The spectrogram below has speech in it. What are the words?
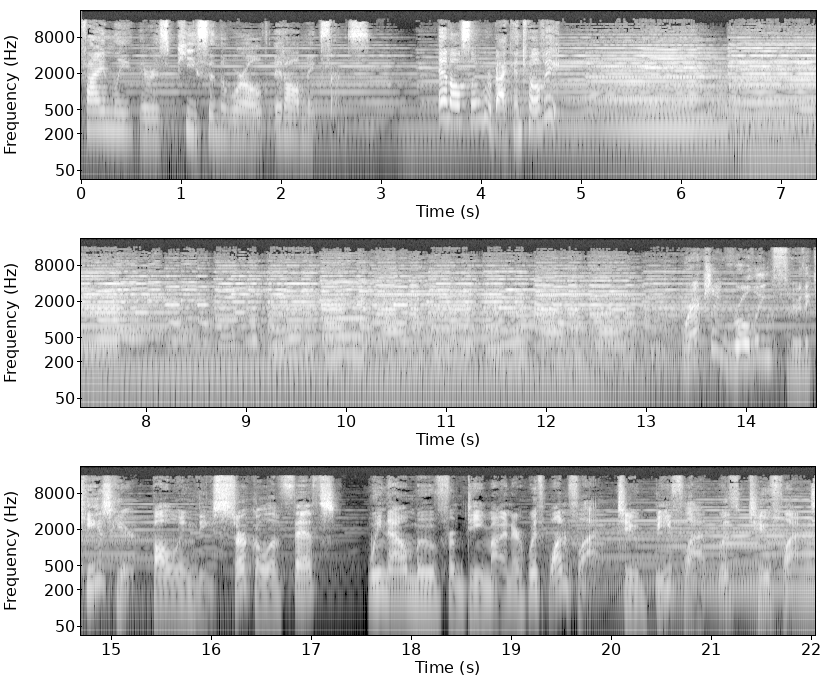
Finally, there is peace in the world. It all makes sense. And also, we're back in 12 8. we're actually rolling through the keys here. Following the circle of fifths, we now move from D minor with one flat to B flat with two flats.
